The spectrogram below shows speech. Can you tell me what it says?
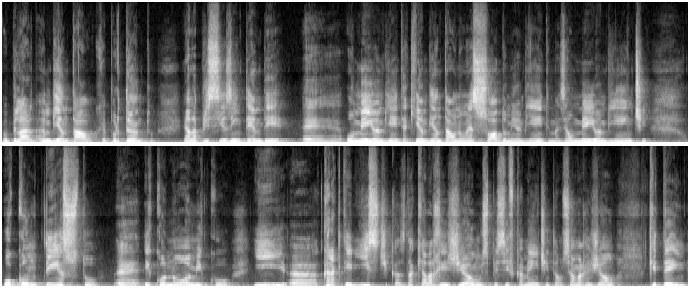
O pilar ambiental, que é, portanto, ela precisa entender é, o meio ambiente, aqui ambiental não é só do meio ambiente, mas é o meio ambiente, o contexto é, econômico e uh, características daquela região especificamente. Então, se é uma região que tem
